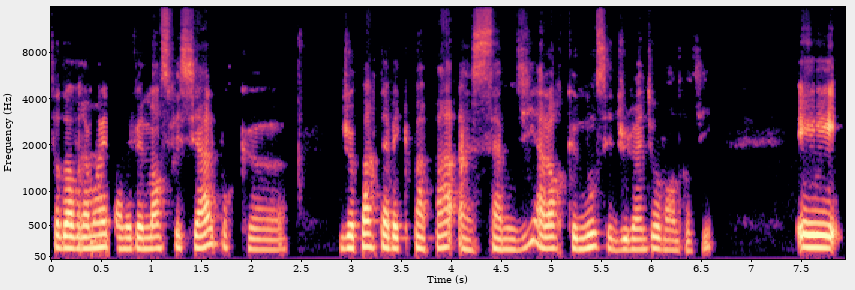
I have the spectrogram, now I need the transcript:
ça doit vraiment être un événement spécial pour que je parte avec papa un samedi, alors que nous, c'est du lundi au vendredi. Et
